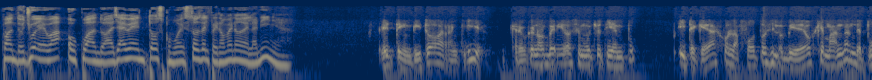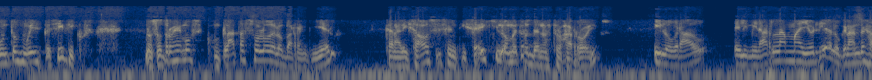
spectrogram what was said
cuando llueva o cuando haya eventos como estos del fenómeno de la niña? Eh, te invito a Barranquilla. Creo que no has venido hace mucho tiempo y te quedas con las fotos y los videos que mandan de puntos muy específicos. Nosotros hemos, con plata solo de los barranquilleros, canalizado 66 kilómetros de nuestros arroyos y logrado eliminar la mayoría de los grandes Pero,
